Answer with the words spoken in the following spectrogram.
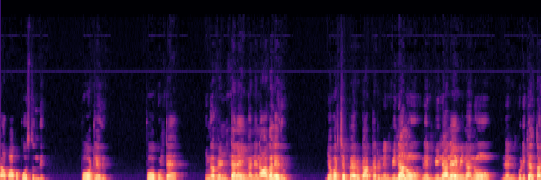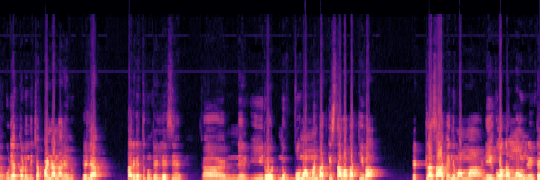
ఆ పాప పోస్తుంది. పోవట్లేదు. పోకుంటే ఇంకా వెంటనే ఇంకా నేను ఆగలేదు. ఎవరు చెప్పారు డాక్టర్? నేను వినను నేను విననే వినను. నేను గుడికి వెళ్తాను. గుడి ఎక్కడుంది చెప్పండి అన్నా నేను. వెళ్ళా. పరిగెత్తుకుంటూ వెళ్ళేసి ఆ, నేను ఈరోజు నువ్వు మా అమ్మని బతికిస్తావా బతికివా? ఎట్లా సాకింది మా అమ్మ? నీకు ఒక అమ్మ ఉండింటే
